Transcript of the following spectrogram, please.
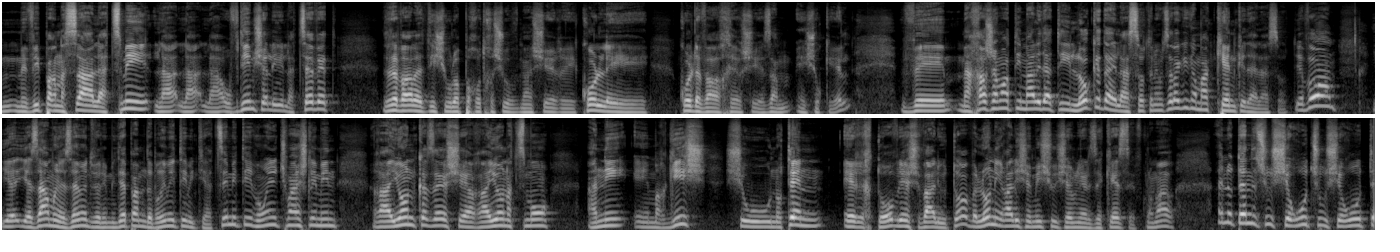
מביא פרנסה לעצמי, לעובדים שלי, לצוות. זה דבר לדעתי שהוא לא פחות חשוב מאשר אה, כל, אה, כל דבר אחר שיזם אה, שוקל. ומאחר שאמרתי מה לדעתי לא כדאי לעשות, אני רוצה להגיד גם מה כן כדאי לעשות. יבוא יזם או יזמת ומדי פעם מדברים איתי, מתייעצים איתי, ואומרים לי, תשמע, יש לי מין רעיון כזה, שהרעיון עצמו, אני מרגיש שהוא נותן ערך טוב, יש value טוב, אבל לא נראה לי שמישהו ישלם לי על זה כסף. כלומר, אני נותן איזשהו שירות שהוא שירות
